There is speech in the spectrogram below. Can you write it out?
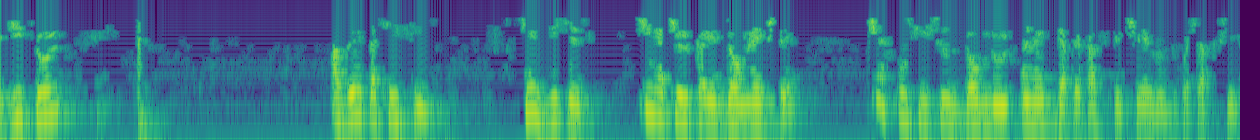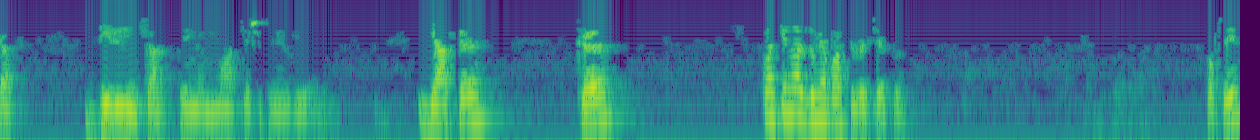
Egiptul, a venit acei fii. Ce ziceți? Cine cel care domnește? Ce a spus Iisus Domnul înainte de a pleca spre cerul după ce a câștigat biruința prin moarte și prin înviere? Iată că continuați dumneavoastră versetul. Poftim?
